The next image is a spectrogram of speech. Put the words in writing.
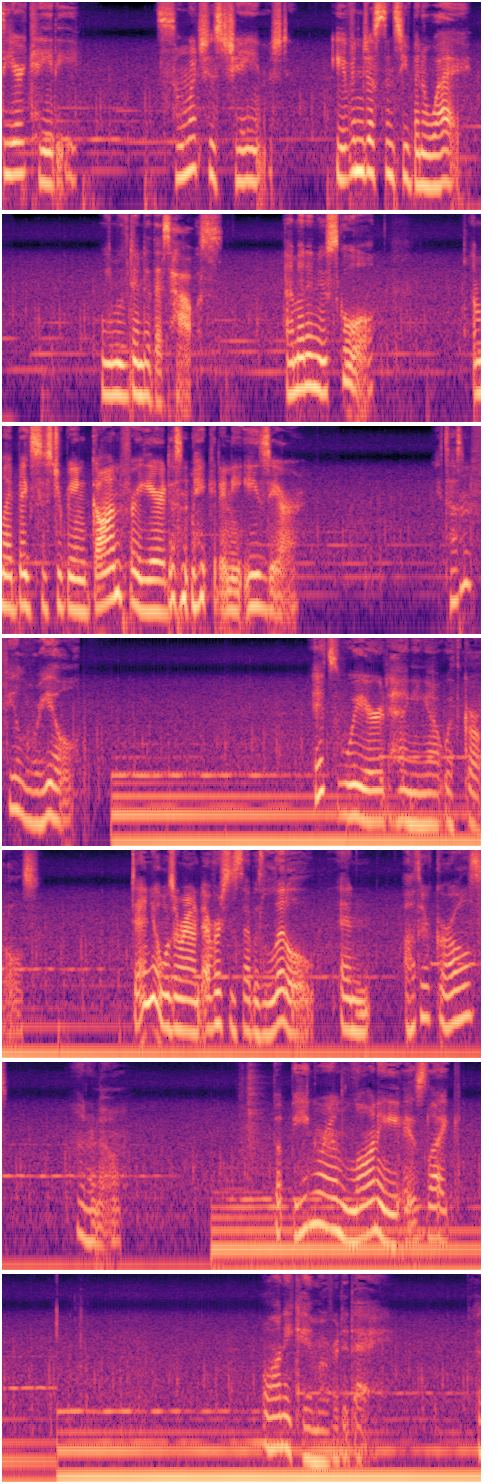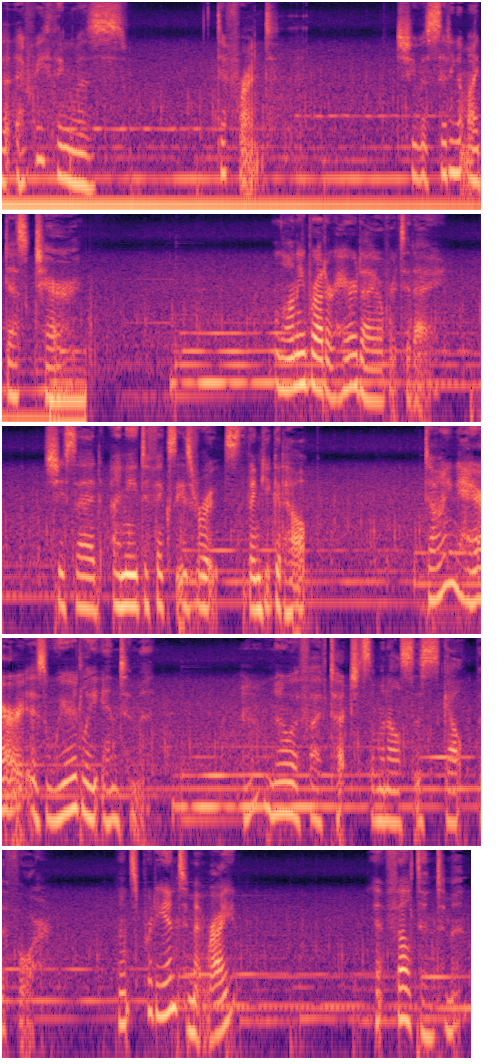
Dear Katie, so much has changed, even just since you've been away. We moved into this house. I'm in a new school. And my big sister being gone for a year doesn't make it any easier. It doesn't feel real. It's weird hanging out with girls. Daniel was around ever since I was little, and other girls? I don't know. But being around Lonnie is like. Lonnie came over today. But everything was. different. She was sitting at my desk chair. Lonnie brought her hair dye over today. She said, I need to fix these roots. Think you could help? Dyeing hair is weirdly intimate. I don't know if I've touched someone else's scalp before. That's pretty intimate, right? It felt intimate.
